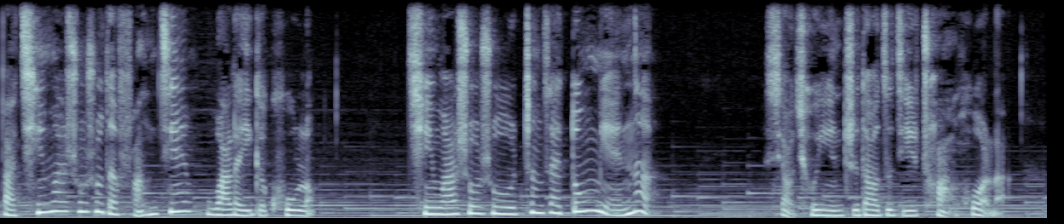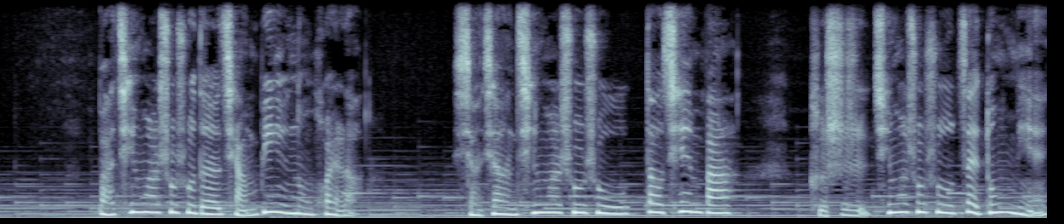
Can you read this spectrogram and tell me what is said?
把青蛙叔叔的房间挖了一个窟窿。青蛙叔叔正在冬眠呢。小蚯蚓知道自己闯祸了，把青蛙叔叔的墙壁弄坏了，想向青蛙叔叔道歉吧。可是青蛙叔叔在冬眠，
